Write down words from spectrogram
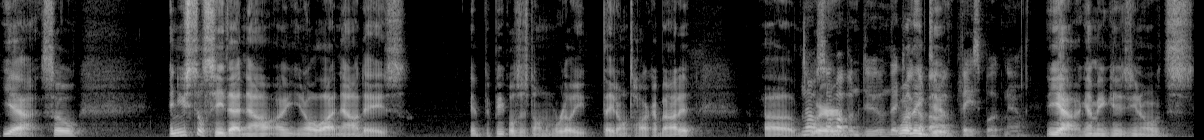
Yeah. So, and you still see that now. uh, You know, a lot nowadays. It, people just don't really they don't talk about it. Uh, No, where- some of them do. They well, talk they about do. Facebook now. Yeah, I mean, because you know it's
